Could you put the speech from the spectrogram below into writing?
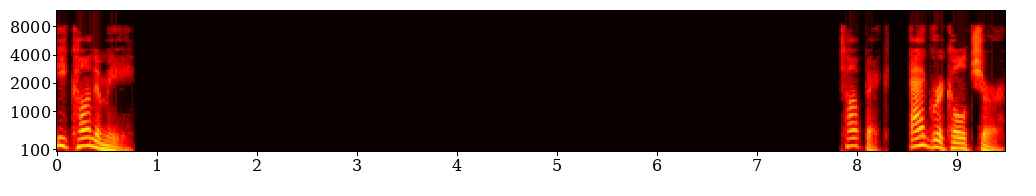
Economy Agriculture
